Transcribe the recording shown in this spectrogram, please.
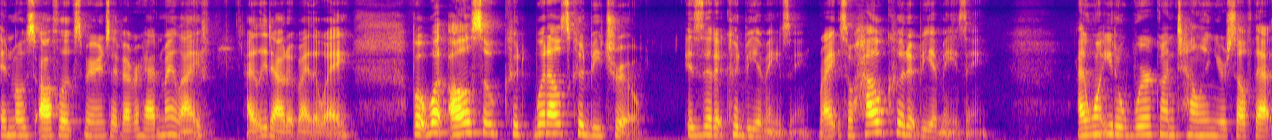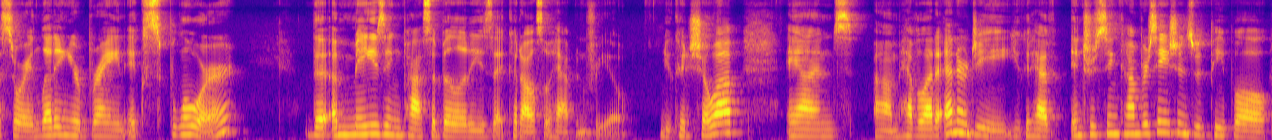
and most awful experience i've ever had in my life highly doubt it by the way But what also could what else could be true is that it could be amazing, right? So how could it be amazing? I want you to work on telling yourself that story and letting your brain explore the amazing possibilities that could also happen for you. You could show up and um, have a lot of energy. You could have interesting conversations with people.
